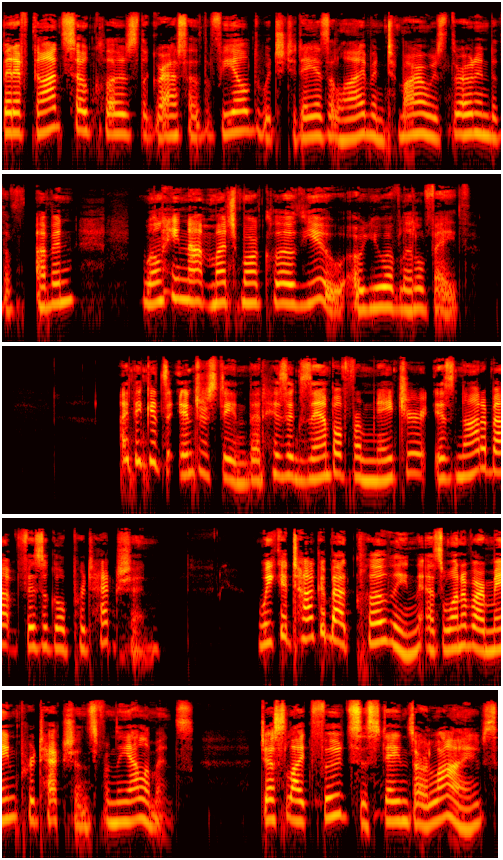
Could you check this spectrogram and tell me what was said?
But if God so clothes the grass of the field, which today is alive and tomorrow is thrown into the oven, will he not much more clothe you, O you of little faith? I think it's interesting that his example from nature is not about physical protection. We could talk about clothing as one of our main protections from the elements. Just like food sustains our lives,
